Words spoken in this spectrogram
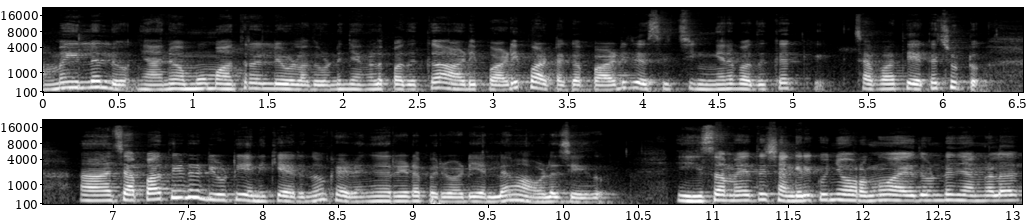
അമ്മയില്ലല്ലോ ഞാനും അമ്മ മാത്രമല്ലേ ഉള്ളൂ. അതുകൊണ്ട് ഞങ്ങൾ പതുക്കെ ആടിപ്പാടി പാട്ടൊക്കെ പാടി രസിച്ച് ഇങ്ങനെ പതുക്കെ ചപ്പാത്തിയൊക്കെ ചുട്ടു. ചപ്പാത്തിയുടെ ഡ്യൂട്ടി എനിക്കായിരുന്നു. കിഴങ്ങേറിയുടെ പരിപാടിയെല്ലാം അവൾ ചെയ്തു. ഈ സമയത്ത് ശങ്കരിക്കുഞ്ഞ് ഉറങ്ങുമായതുകൊണ്ട് ഞങ്ങൾ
